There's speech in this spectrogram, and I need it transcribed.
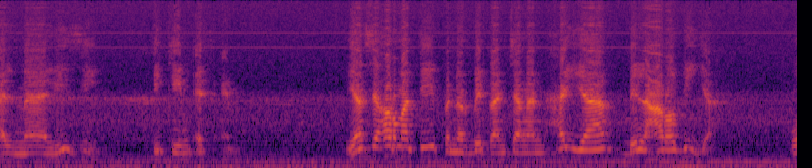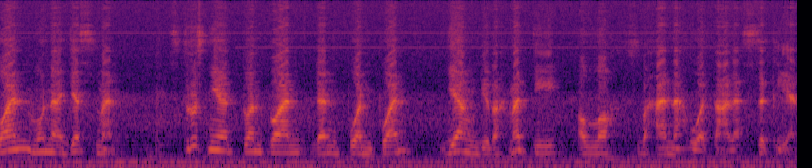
الماليزي إكيم إف إم. Yang saya hormati penerbit rancangan Hayya Bil Arabiyah. Puan Muna Jasman Seterusnya tuan-tuan dan puan-puan yang dirahmati Allah Subhanahu wa taala sekalian.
